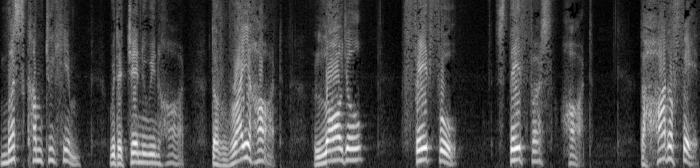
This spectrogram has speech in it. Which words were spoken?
must come to Him with a genuine heart, the right heart, loyal, faithful, steadfast heart, the heart of faith,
